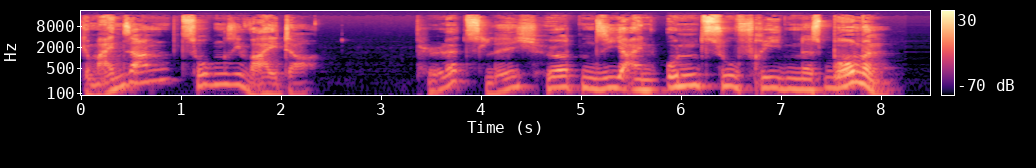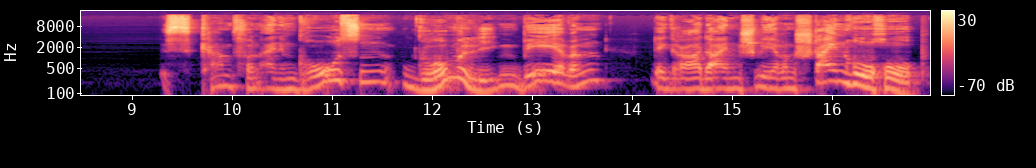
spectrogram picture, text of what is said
Gemeinsam zogen sie weiter. Plötzlich hörten sie ein unzufriedenes Brummen. Es kam von einem großen, grummeligen Bären, der gerade einen schweren Stein hochhob.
